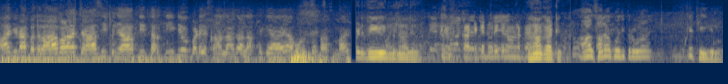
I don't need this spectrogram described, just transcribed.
ਆ ਜਿਹੜਾ ਬਦਲਾਅ ਵਾਲਾ ਚਾਹ ਸੀ ਪੰਜਾਬ ਦੀ ਧਰਤੀ ਤੇ ਉਹ ਬੜੇ ਸਾਲਾਂ ਦਾ ਲੱਥ ਗਿਆ ਆ ਹੁਣ ਤੇ ਬਸ ਮਰ ਪਿੰਡ ਦੀ ਬਣਾ ਲਿਓ। ਕੱਟ ਕੇ ਦੋਰੇ ਚਲਾਉਣ ਲੱਗਾ। ਹਾਂ ਕੱਟ। ਆਹ ਸਾਰਾ ਕੁਝ ਕਰਾਉਣਾ ਇਹ ਠੀਕ ਨਹੀਂ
